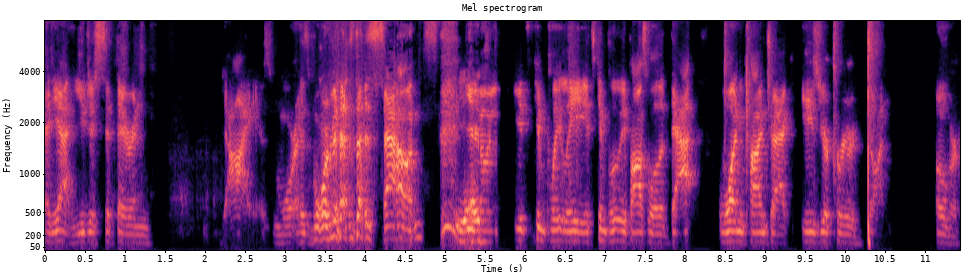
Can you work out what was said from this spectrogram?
and yeah you just sit there and die as more as morbid as that sounds you know, it's completely it's completely possible that that one contract is your career done. over.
